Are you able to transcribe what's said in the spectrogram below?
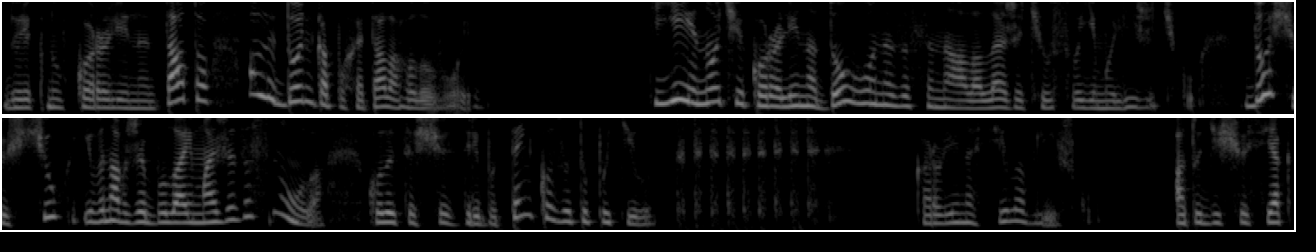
дорікнув Королінин тато, але донька похитала головою. Тієї ночі Короліна довго не засинала, лежачи у своєму ліжечку. Дощ ущух, і вона вже була й майже заснула, коли це щось дріботенько затопотіло. Т-т-т-т-т-т. Кароліна сіла в ліжку. А тоді щось як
